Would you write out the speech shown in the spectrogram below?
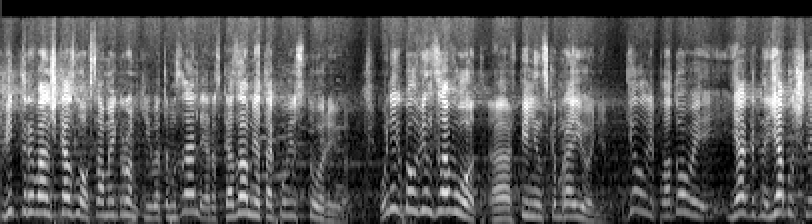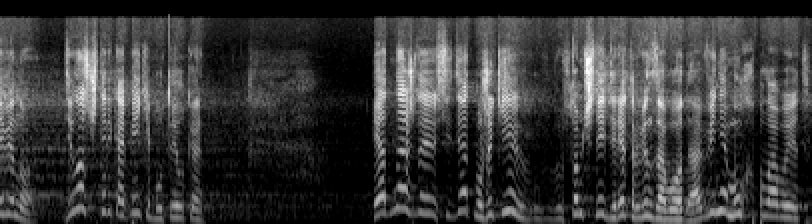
Виктор Иванович Козлов, самый громкий в этом зале, рассказал мне такую историю. У них был винзавод э, в Пильнинском районе. Делали плодовое ягодное, яблочное вино. 94 копейки бутылка. И однажды сидят мужики, в том числе и директор винзавода, а в вине муха плавает.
